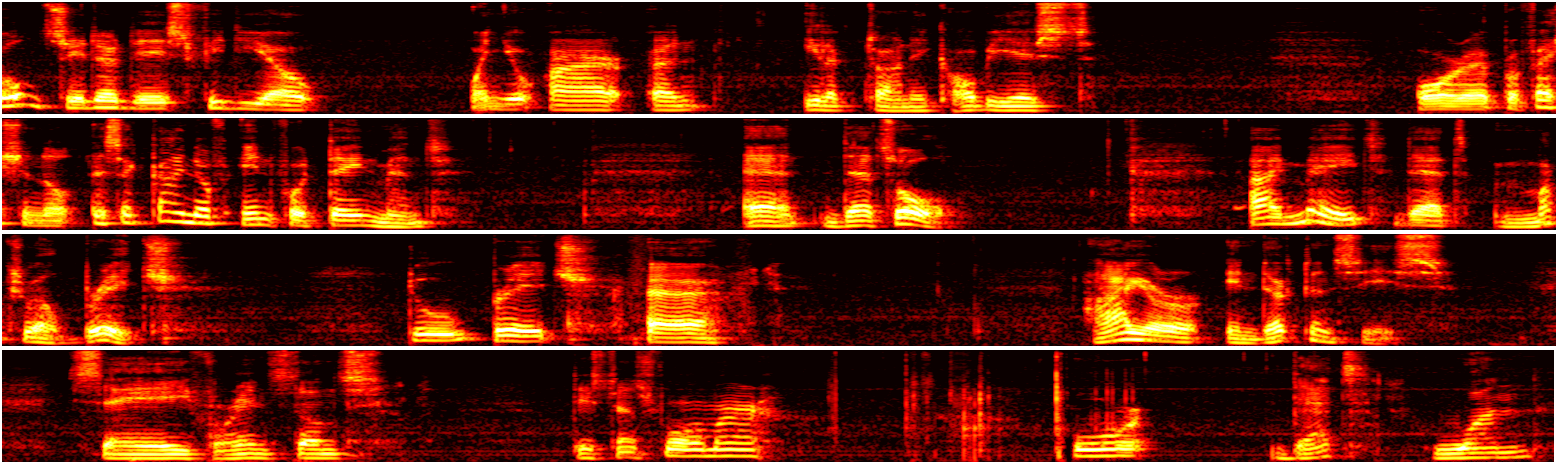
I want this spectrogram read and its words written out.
consider this video when you are an electronic hobbyist or a professional as a kind of infotainment and that's all. I made that Maxwell bridge to bridge uh, higher inductances say for instance this transformer or that one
